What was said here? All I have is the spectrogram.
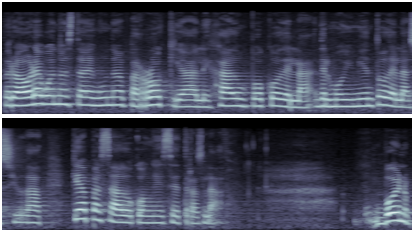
pero ahora, bueno, está en una parroquia alejada un poco de la, del movimiento de la ciudad. ¿Qué ha pasado con ese traslado? Bueno,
